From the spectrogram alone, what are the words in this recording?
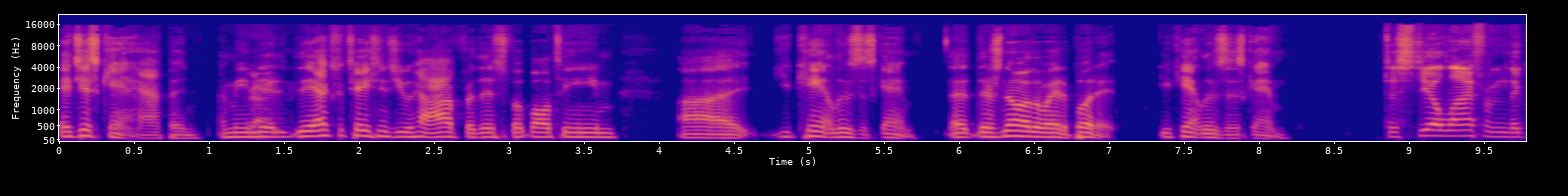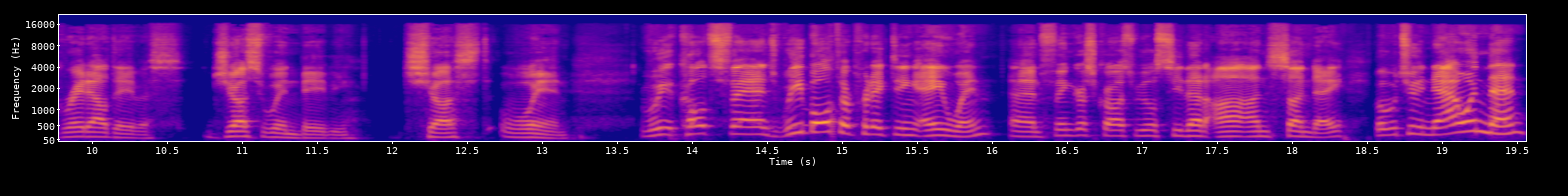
it just can't happen. I mean, Right. the, the expectations you have for this football team uh, you can't lose this game. There's no other way to put it. You can't lose this game. To steal line from the great Al Davis, just win, baby. Just win. We Colts fans, we both are predicting a win, and fingers crossed we will see that on Sunday. But between now and then,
